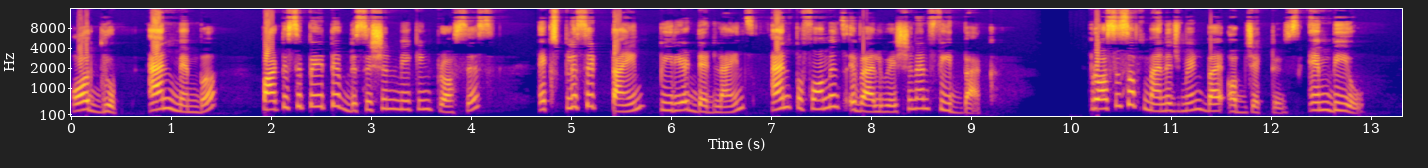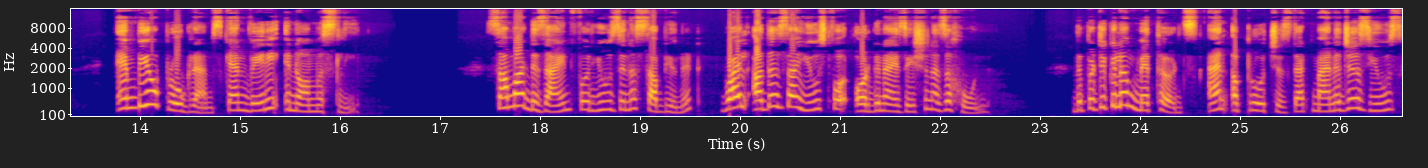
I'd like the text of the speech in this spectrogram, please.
or group and member, participative decision making process, explicit time period deadlines and performance evaluation and feedback. Process of management by objectives MBO. MBO programs can vary enormously. Some are designed for use in a subunit while others are used for organization as a whole. The particular methods and approaches that managers use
